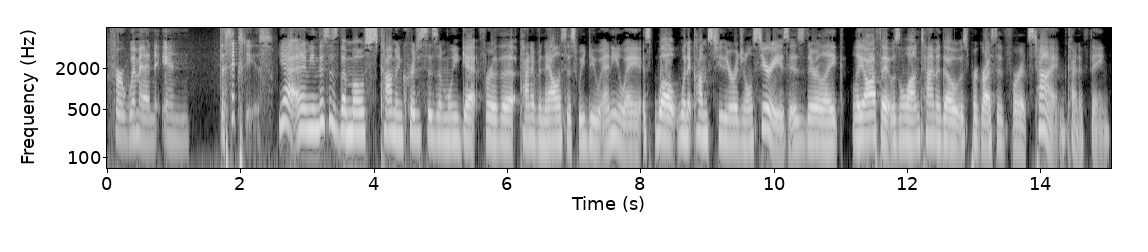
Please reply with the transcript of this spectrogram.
for women in the 60s. Yeah, and I mean, this is the most common criticism we get for the kind of analysis we do anyway. Well, when it comes to the original series, is they're like, lay off it, it was a long time ago, it was progressive for its time, kind of thing.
